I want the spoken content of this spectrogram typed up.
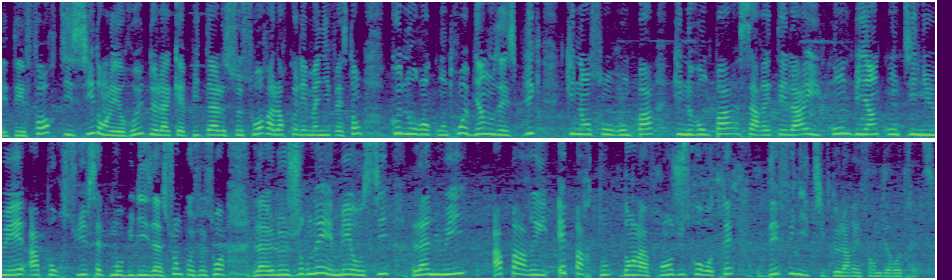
été fortes ici dans les rues de la capitale ce soir, alors que les manifestants que nous rencontrons eh bien, nous expliquent qu'ils n'en seront pas, qu'ils ne vont pas s'arrêter là. Ils comptent bien continuer à poursuivre cette mobilisation, que ce soit la, journée, mais aussi la nuit à Paris et partout dans la France jusqu'au retrait définitif de la réforme des retraites.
